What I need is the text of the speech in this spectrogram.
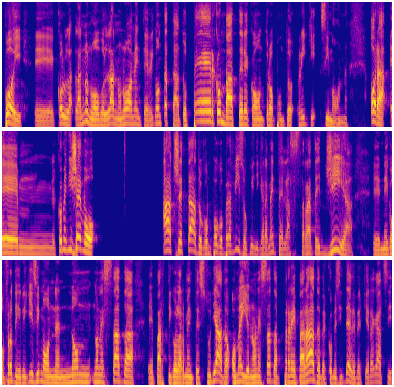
Poi eh, con l'anno nuovo l'hanno nuovamente ricontattato per combattere contro appunto Ricky Simon. Ora ehm, come dicevo ha accettato con poco preavviso, quindi chiaramente la strategia eh, nei confronti di Ricky Simon non, non è stata eh, particolarmente studiata, o meglio, non è stata preparata per come si deve, perché ragazzi,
